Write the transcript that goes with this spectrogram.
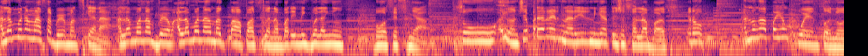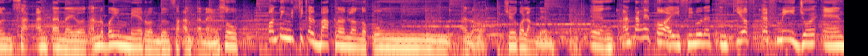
Alam mo nang nasa Vermont ka na. Alam mo nang Vermont, alam mo nang magpapas ka na, marinig mo lang yung boses niya. So, ayun, syempre rin naririnig natin siya sa labas. Pero, ano nga ba yung kwento nun sa kanta na yon? Ano ba yung meron doon sa kanta na yon? So, konting musical background lang no kung ano, share ko lang din. Ang kantang ito ay sinulat in key of F major and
